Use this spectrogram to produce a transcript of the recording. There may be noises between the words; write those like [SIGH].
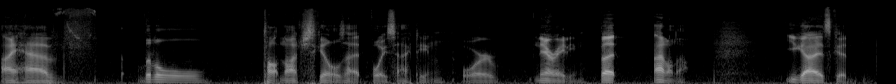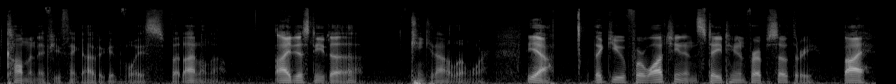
I have little top notch skills at voice acting or narrating, but I don't know. You guys could comment if you think I have a good voice, but I don't know. I just need to kink it out a little more. Yeah. Thank you for watching and stay tuned for episode 3. Bye.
